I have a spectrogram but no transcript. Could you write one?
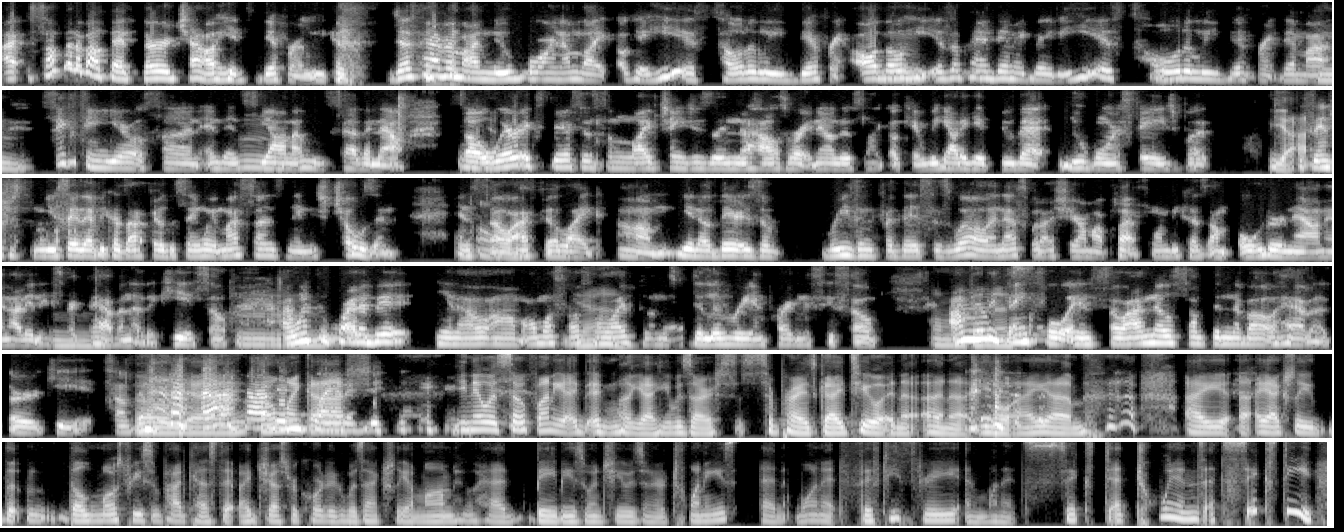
I, something about that third child hits differently because just having my newborn, I'm like, okay, he is totally different. Although Mm. he is a pandemic baby, he is totally different than my Mm, 16 year old son, and then Mm. Ceonna, who's seven now. So Yeah. we're experiencing some life changes in the house right now. That's like, okay, we got to get through that newborn stage, but yeah. it's interesting you say that because I feel the same way. My son's name is Chosen. And so Oh. I feel like, um, you know, there is a reason for this as well. And that's what I share on my platform because I'm older now and I didn't expect Mm. to have another kid. So I went Mm. through quite a bit, you know, um, almost lost my Yeah. life doing this delivery and pregnancy. So Oh I'm really thankful. And so I know something about having a third kid, something Oh yeah. Oh my didn't plan to gosh. You know, it's so funny. I and well, yeah, he was our s- surprise guy too. And uh, and uh, you know, I um, I I actually the the most recent podcast that I just recorded was actually a mom who had babies when she was in her twenties, and one at fifty three, and one at six, at twins at sixty.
